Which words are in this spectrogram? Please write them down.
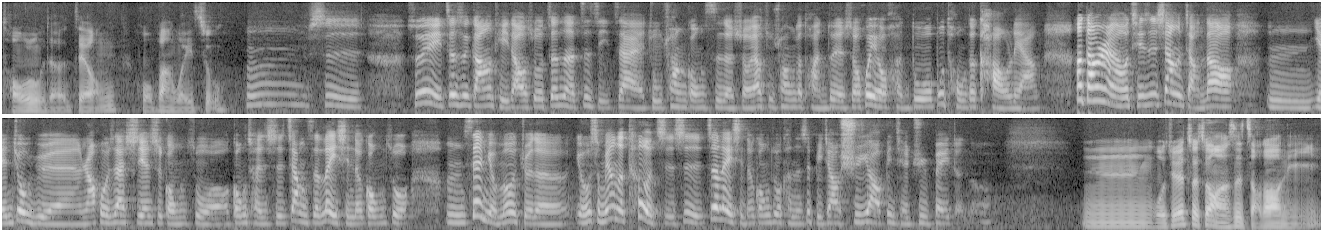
投入的这种伙伴为主。嗯。是，所以这是刚刚提到说，真的自己在主创公司的时候，要主创一个团队的时候，会有很多不同的考量。那当然哦，其实像讲到嗯研究员，然后或者在实验室工作、工程师这样子类型的工作，嗯，Sam 有没有觉得有什么样的特质是这类型的工作可能是比较需要并且具备的呢？嗯，我觉得最重要的是找到你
